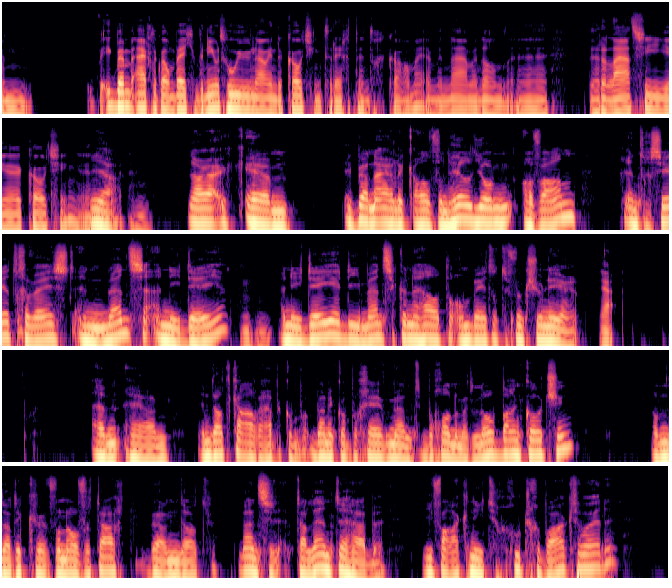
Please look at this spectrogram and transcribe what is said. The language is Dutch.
ik, ik, ben eigenlijk wel een beetje benieuwd hoe u nou in de coaching terecht bent gekomen. En met name dan uh, de relatiecoaching. En, ja, en... nou ja, ik, um, ik ben eigenlijk al van heel jong af aan geïnteresseerd geweest in mensen en ideeën. Mm -hmm. En ideeën die mensen kunnen helpen om beter te functioneren. Ja. En um, in dat kader heb ik, ben ik op een gegeven moment begonnen met loopbaancoaching. Omdat ik ervan overtuigd ben dat mensen talenten hebben die vaak niet goed gebruikt worden.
